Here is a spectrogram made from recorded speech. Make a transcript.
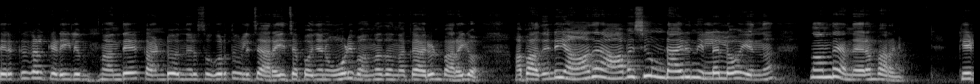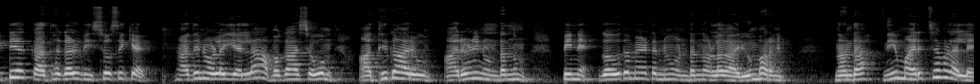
തിരക്കുകൾക്കിടയിലും നന്ദയെ കണ്ടു എന്നൊരു സുഹൃത്ത് വിളിച്ച് അറിയിച്ചപ്പോൾ ഞാൻ ഓടി വന്നതെന്നൊക്കെ അരുൺ പറയുമോ അപ്പോൾ അതിന്റെ യാതൊരു ആവശ്യവും ഉണ്ടായിരുന്നില്ലല്ലോ എന്ന് നന്ദ അന്നേരം പറഞ്ഞു. കിട്ടിയ കഥകൾ വിശ്വസിക്കാൻ അതിനുള്ള എല്ലാ അവകാശവും അധികാരവും അരുണിനുണ്ടെന്നും പിന്നെ ഗൗതമേട്ടനും ഉണ്ടെന്നുള്ള കാര്യവും പറഞ്ഞു. നന്ദ നീ മരിച്ചവളല്ലേ?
